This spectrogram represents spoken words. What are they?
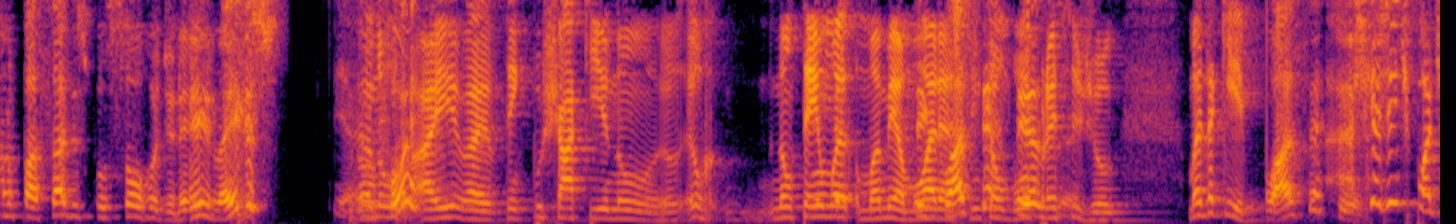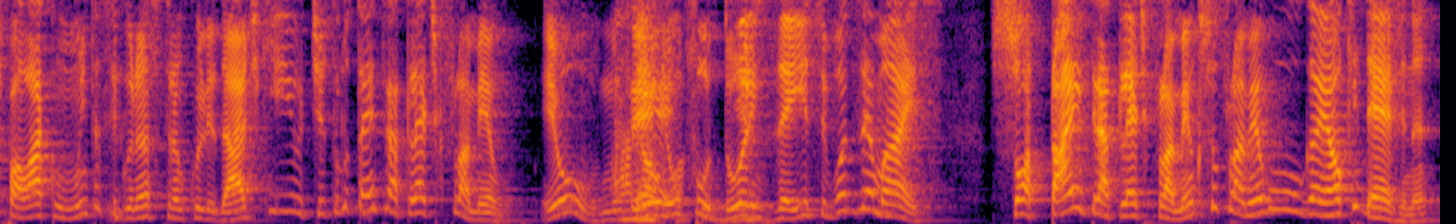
ano passado expulsou o Rodinei, não é isso? Não não, foi? Aí, eu tenho que puxar aqui. No, eu, eu não tenho uma, uma memória assim certeza. tão boa para esse jogo. Mas aqui, acho que a gente pode falar com muita segurança e tranquilidade que o título está entre Atlético e Flamengo. Eu não ah, tenho nenhum pudor em dizer isso e vou dizer mais. Só tá entre Atlético e Flamengo se o Flamengo ganhar o que deve, né?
